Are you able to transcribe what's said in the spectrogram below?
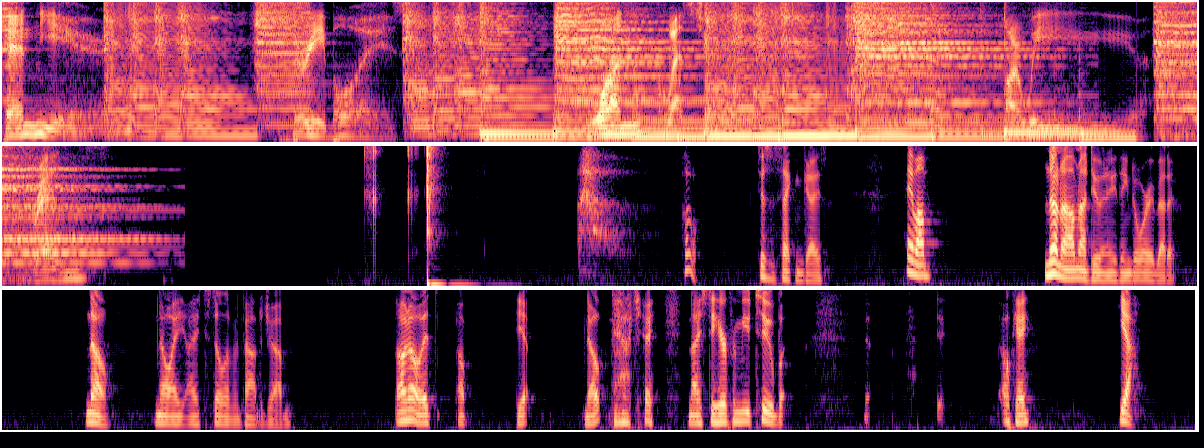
Ten years. Three boys. One question. Are we friends? Oh, just a second, guys. Hey, mom. No, no, I'm not doing anything. Don't worry about it. No, no, I, I still haven't found a job. Oh no, it's oh, nope. Okay, nice to hear from you too. But okay, yeah,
